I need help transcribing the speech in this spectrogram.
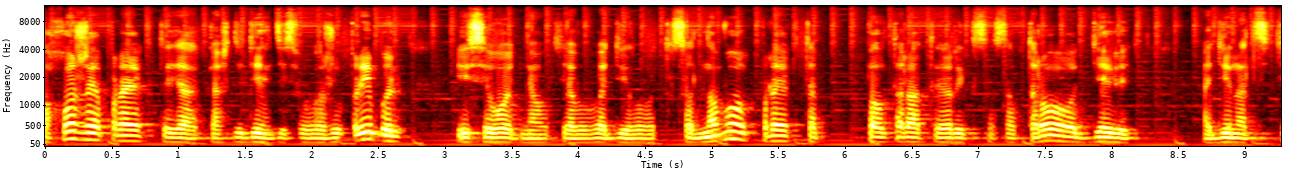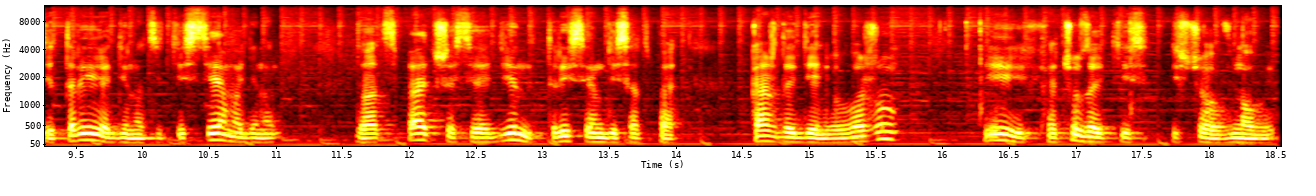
похожие проекты. Я каждый день здесь вывожу прибыль. И сегодня вот я выводил вот с одного проекта 1,5 TRX, со второго 9, 11,3, 11,7, 11, 25, 6,1, 3,75. Каждый день вывожу и хочу зайти еще в новый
